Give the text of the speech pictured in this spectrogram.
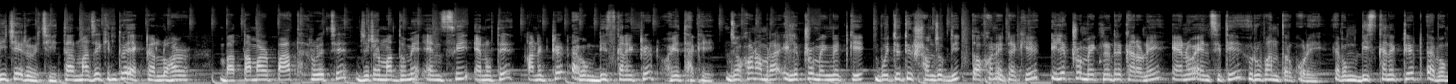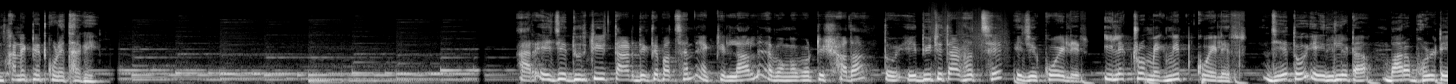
নিচে রয়েছে। তার মাঝে কিন্তু একটা লোহার বা তামার পাথ রয়েছে, যেটার মাধ্যমে এনসি এনোতে কানেক্টেড এবং ডিসকানেক্টেড হয়ে থাকে। যখন আমরা ইলেকট্রোম্যাগনেটকে বৈদ্যুতিক সংযোগ দিই, তখন এটাকে ইলেকট্রোম্যাগনেটের কারণে এনও এনসিতে রূপান্তর করে, এবং ডিসকানেক্টেড এবং কানেক্টেড করে থাকে। আর এই যে দুটি তার দেখতে পাচ্ছেন, একটি লাল এবং অপরটি সাদা, তো এই দুইটি তার হচ্ছে এই যে কোয়েলের, ইলেকট্রোম্যাগনেট কোয়েলের। যেহেতু এই রিলেটা বারো ভোল্টে,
